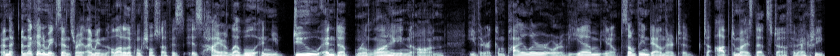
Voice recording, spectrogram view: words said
And that, and that kind of makes sense, right? I mean, a lot of the functional stuff is, is higher level and you do end up relying on either a compiler or a VM, you know, something down there to to optimize that stuff and actually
